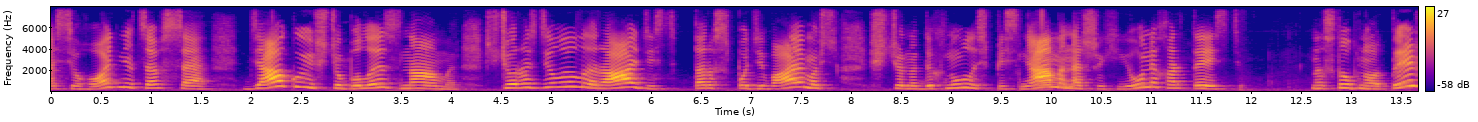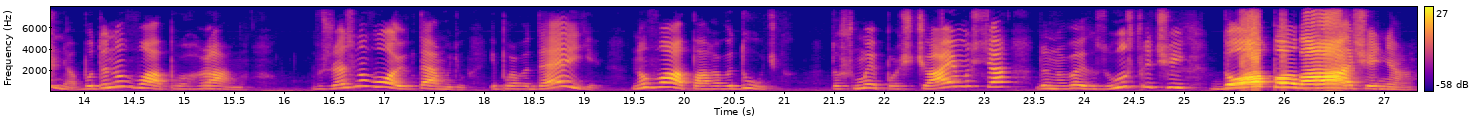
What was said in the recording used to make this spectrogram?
На сьогодні це все. Дякую, що були з нами, що розділили радість та сподіваємось, що надихнулись піснями наших юних артистів. Наступного тижня буде нова програма, вже з новою темою, і проведе її нова пара ведучих. Тож ми прощаємося до нових зустрічей. До побачення!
